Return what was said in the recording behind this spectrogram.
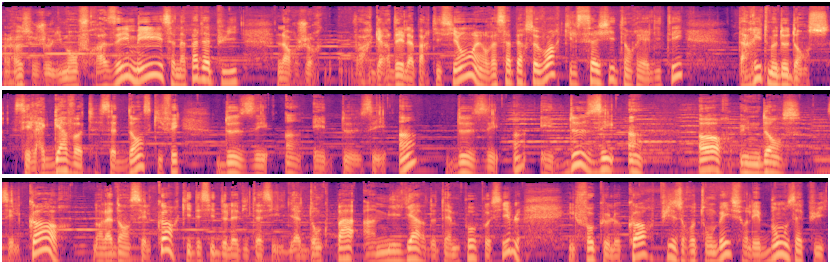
Voilà, c'est joliment phrasé, mais ça n'a pas d'appui. Alors, je, on va regarder la partition et on va s'apercevoir qu'il s'agit en réalité d'un rythme de danse. C'est la gavotte, cette danse qui fait 2 et 1 et 2 et 1, 2 et 1 et 2 et 1. Or, une danse, c'est le corps. Dans la danse, c'est le corps qui décide de la vitesse. Il n'y a donc pas un milliard de tempos possibles. Il faut que le corps puisse retomber sur les bons appuis.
